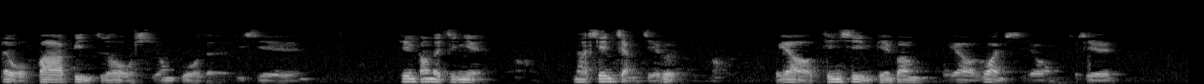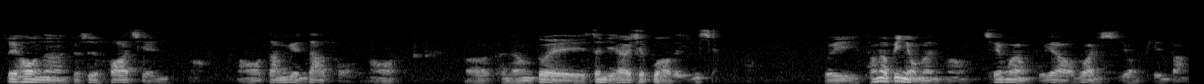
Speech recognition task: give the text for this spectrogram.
在我发病之后我使用过的一些偏方的经验。那先讲结论啊，不要听信偏方，不要乱使用这些，最后呢就是花钱然后当冤大头，然后呃可能对身体还有一些不好的影响，所以糖尿病友们啊，千万不要乱使用偏方。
